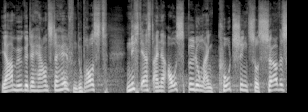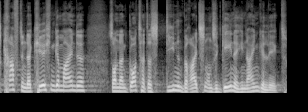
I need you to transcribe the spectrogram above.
Ja, möge der Herr uns da helfen. Du brauchst nicht erst eine Ausbildung, ein Coaching zur Servicekraft in der Kirchengemeinde, sondern Gott hat das Dienen bereits in unsere Gene hineingelegt.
